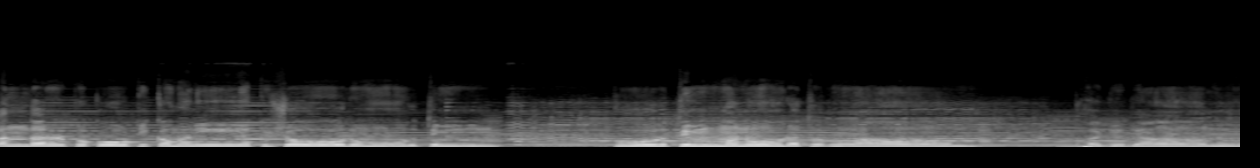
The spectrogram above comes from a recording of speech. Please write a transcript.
कन्दर्पकोटिकमनीयकिशोरमूर्तिम् पूर्तिं मनोरथभुवाम्। भज जानकीशम्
